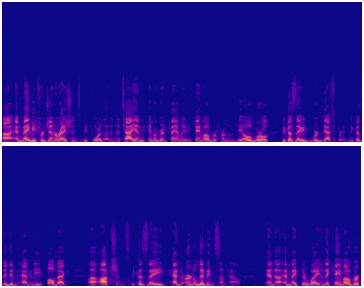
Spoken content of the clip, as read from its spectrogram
uh, and maybe for generations before that. An Italian immigrant family that came over from the old world because they were desperate, because they didn't have any fallback uh, options, because they had to earn a living somehow and, uh, and make their way. And they came over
